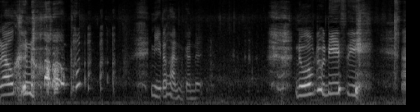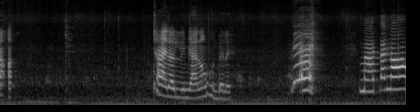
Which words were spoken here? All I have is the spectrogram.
เราคือนูบนี่ต้องหันเหมือนกันด้วย นูบดูดีสิอะอะใช่เราลืมย้ายล่องหนไปเลยหมาตะน้อง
